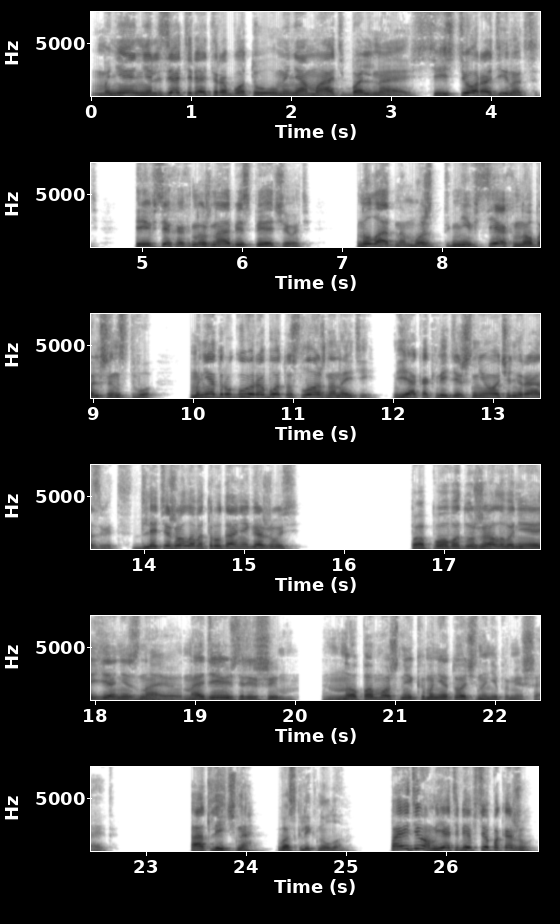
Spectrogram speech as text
Мне нельзя терять работу, у меня мать больная, сестер одиннадцать, и всех их нужно обеспечивать. Ну ладно, может, не всех, но большинство. Мне другую работу сложно найти. Я, как видишь, не очень развит. Для тяжелого труда не гожусь. По поводу жалования я не знаю. Надеюсь, решим. Но помощник мне точно не помешает. «Отлично!» — воскликнул он. «Пойдем, я тебе все покажу».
